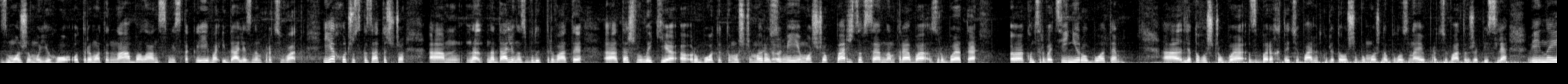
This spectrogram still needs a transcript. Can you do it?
зможемо його отримати на баланс міста Києва і далі з ним працювати. І я хочу сказати, що ем, на, надалі у нас будуть тривати е, теж великі е, роботи, тому що ми розуміємо, що перш за все нам треба зробити е, консерваційні роботи. Для того щоб зберегти цю пам'ятку, для того щоб можна було з нею працювати вже після війни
